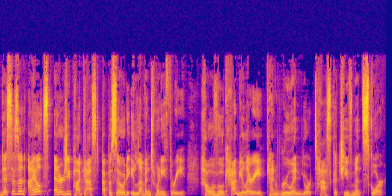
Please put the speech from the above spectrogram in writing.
This is an IELTS Energy Podcast, episode 1123 How Vocabulary Can Ruin Your Task Achievement Score.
